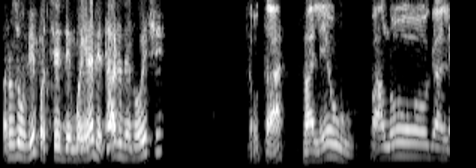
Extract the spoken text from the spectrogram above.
para nos ouvir, pode ser de manhã, de tarde ou de noite. Então tá. Valeu. Falou, galera.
